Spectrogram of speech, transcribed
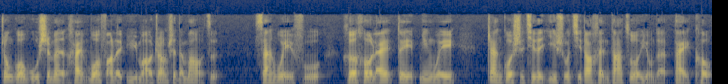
中国武士们还模仿了羽毛装饰的帽子、三尾服。和后来对名为战国时期的艺术起到很大作用的代扣，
